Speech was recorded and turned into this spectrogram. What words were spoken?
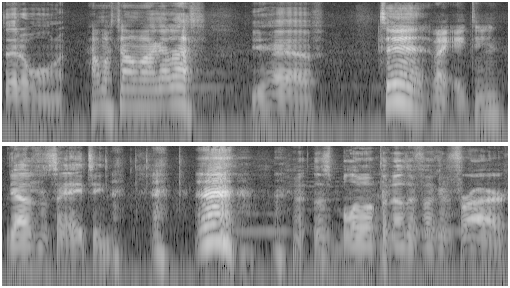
They don't want it. How much time have I got left? You have. 10. Wait, 18. Yeah, I was gonna say 18. Uh, Let's blow up another fucking fryer.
